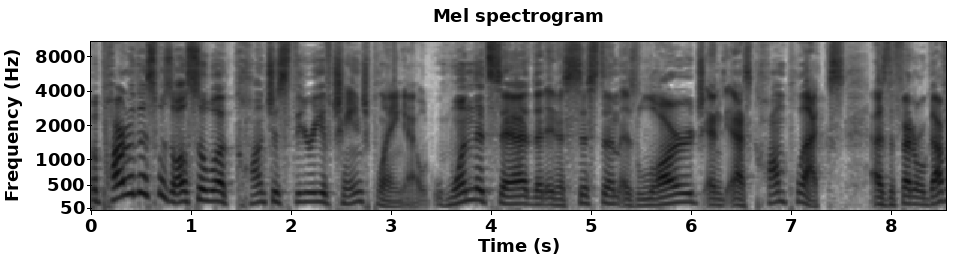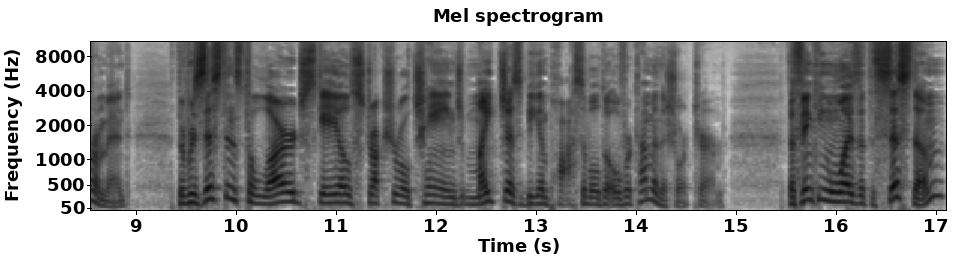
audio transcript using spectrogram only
But part of this was also a conscious theory of change playing out, one that said that in a system as large and as complex as the federal government, the resistance to large scale structural change might just be impossible to overcome in the short term. The thinking was that the system,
